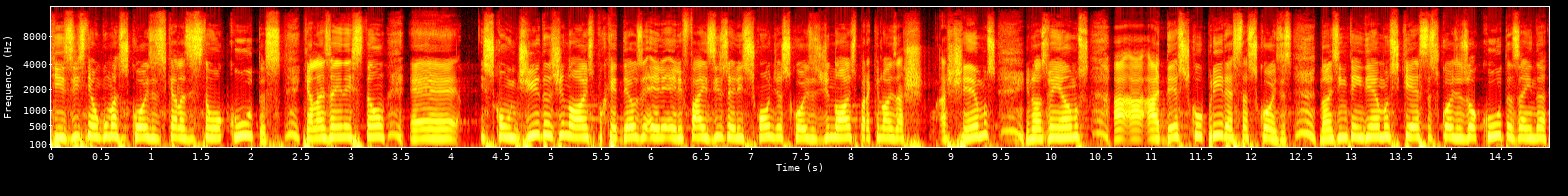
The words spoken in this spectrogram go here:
que existem algumas coisas que elas estão ocultas, que elas ainda estão é, escondidas de nós, porque Deus ele, ele faz isso, ele esconde as coisas de nós para que nós achemos e nós venhamos a, a, a, descobrir essas coisas. Nós entendemos que essas coisas ocultas ainda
